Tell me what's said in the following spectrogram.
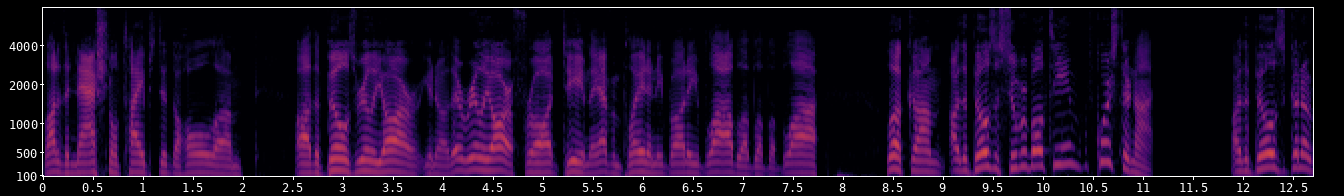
A lot of the national types did the whole. Um, uh, the Bills really are, you know, they really are a fraud team. They haven't played anybody. Blah blah blah blah blah. Look, um, are the Bills a Super Bowl team? Of course they're not. Are the Bills gonna,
